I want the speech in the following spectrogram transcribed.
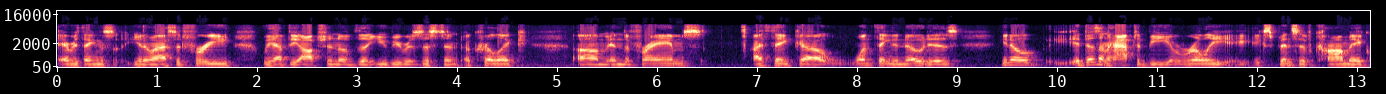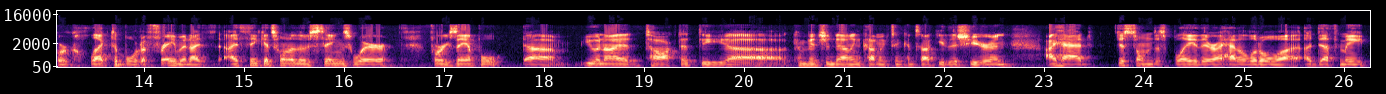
everything's you know acid free. We have the option of the UV resistant acrylic um, in the frames. I think uh, one thing to note is you know, it doesn't have to be a really expensive comic or collectible to frame it. I, th- I think it's one of those things where, for example, um, you and I had talked at the uh, convention down in Covington, Kentucky this year, and I had just on display there, I had a little uh, a Deathmate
